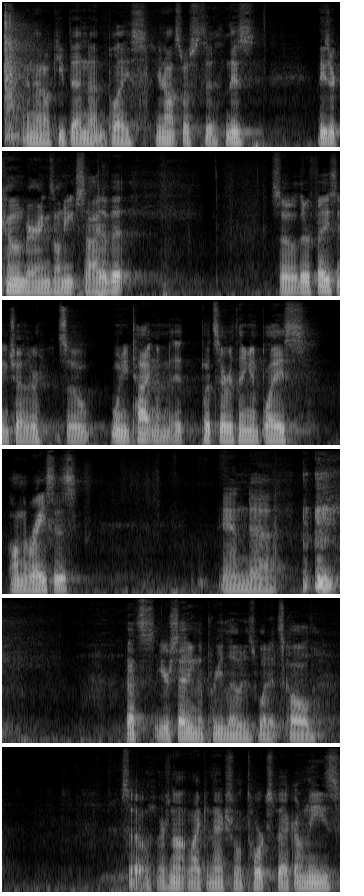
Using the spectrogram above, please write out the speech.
and that'll keep that nut in place. You're not supposed to, these, these are cone bearings on each side of it. So they're facing each other. So when you tighten them, it puts everything in place on the races. And uh, that's you're setting the preload is what it's called. So there's not like an actual torque spec on these.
